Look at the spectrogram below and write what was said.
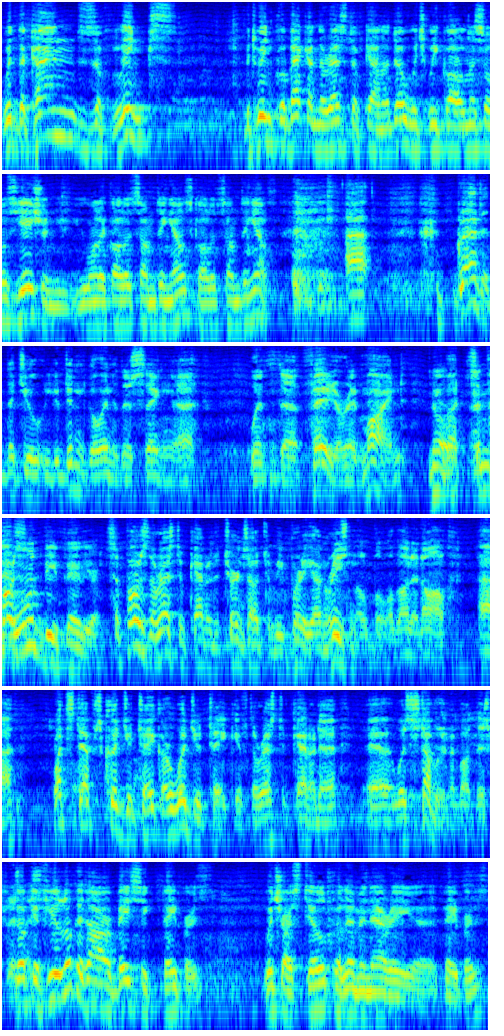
with the kinds of links between Quebec and the rest of Canada, which we call an association. You, you want to call it something else, call it something else. Uh, granted that you, you didn't go into this thing uh, with uh, failure in mind. No, but and suppose, there won't be failure. Suppose the rest of Canada turns out to be pretty unreasonable about it all. Uh, what steps could you take or would you take if the rest of Canada uh, was stubborn about this business? Look, if you look at our basic papers, which are still preliminary uh, papers,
